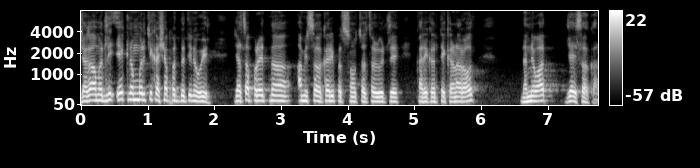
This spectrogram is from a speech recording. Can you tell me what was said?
जगामधली एक नंबरची कशा पद्धतीने होईल याचा प्रयत्न आम्ही सहकारी पतसंस्था चळवळीतले कार्यकर्ते करणार आहोत. धन्यवाद. जय सहकार.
